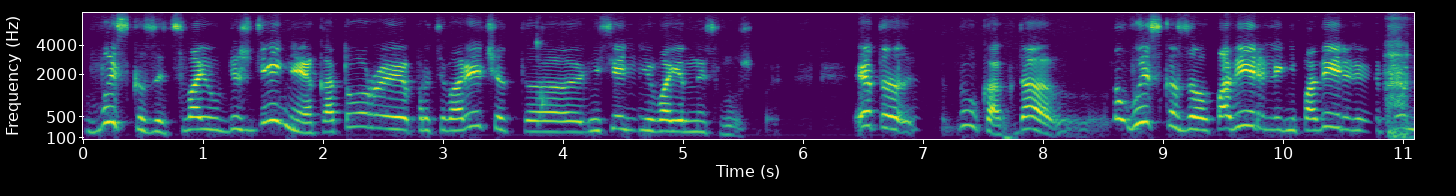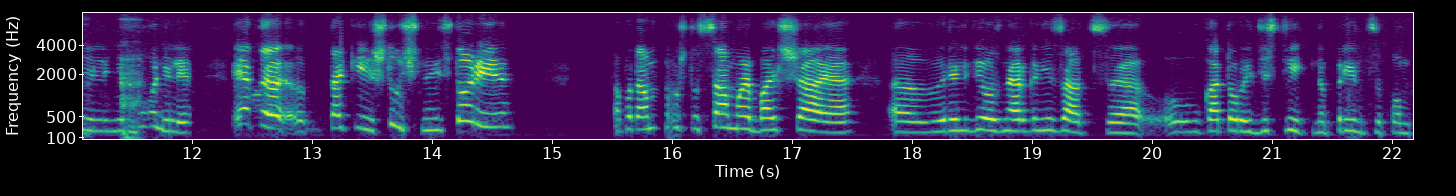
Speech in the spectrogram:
высказать свои убеждения, которые противоречат э, несению военной службы. Это, ну как, да, ну высказал, поверили, не поверили, поняли, не поняли. Это такие штучные истории, потому что самая большая Э, религиозная организация, у которой действительно принципом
